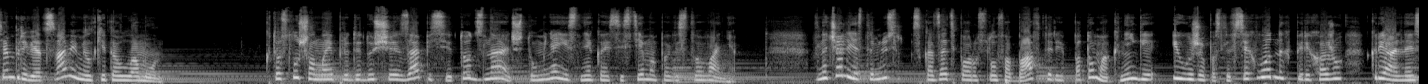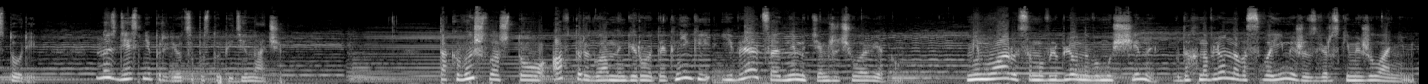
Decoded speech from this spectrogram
Всем привет, с вами Милкита Уламон. Кто слушал мои предыдущие записи, тот знает, что у меня есть некая система повествования. Вначале я стремлюсь сказать пару слов об авторе, потом о книге, и уже после всех водных перехожу к реальной истории. Но здесь мне придется поступить иначе. Так вышло, что автор и главный герой этой книги являются одним и тем же человеком. Мемуары самовлюбленного мужчины, вдохновленного своими же зверскими желаниями.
